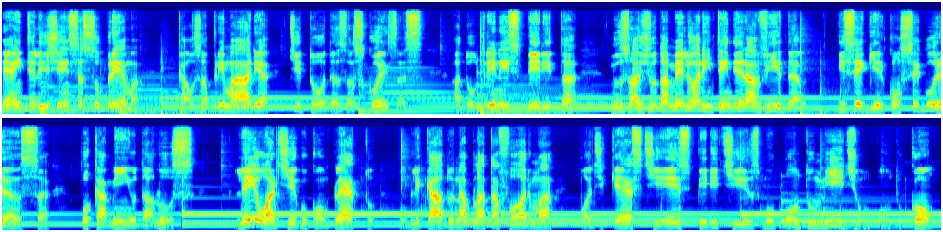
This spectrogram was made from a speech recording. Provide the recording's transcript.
é a inteligência suprema, causa primária de todas as coisas. A doutrina espírita nos ajuda a melhor entender a vida e seguir com segurança o caminho da luz. Leia o artigo completo publicado na plataforma podcastespiritismo.medium.com.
